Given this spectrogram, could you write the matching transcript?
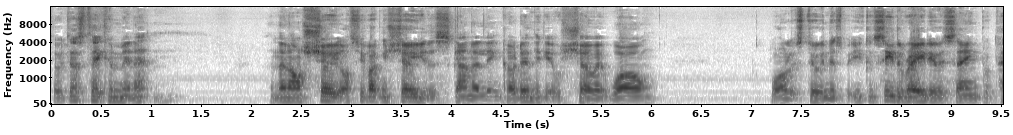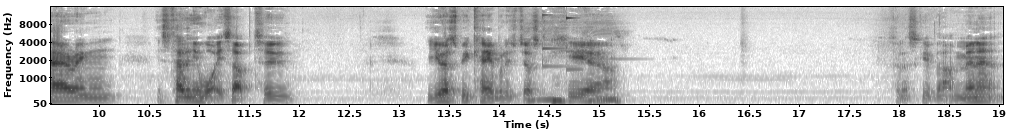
So it does take a minute, and then I'll show you, I'll see if I can show you the scanner link. I don't think it will show it while while it's doing this, but you can see the radio is saying preparing, it's telling you what it's up to. The USB cable is just here. So let's give that a minute.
